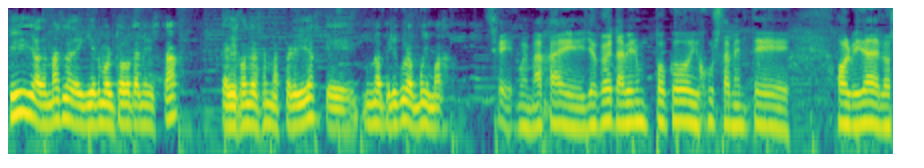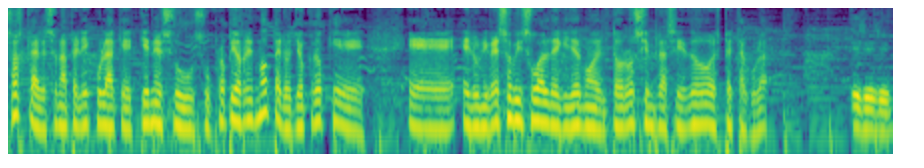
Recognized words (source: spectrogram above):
Sí, además la de Guillermo el Toro también está. Callejón de las Almas Perdidas, que una película muy maja. Sí, muy maja y yo creo que también un poco injustamente olvidada de los Oscars. Es una película que tiene su, su propio ritmo, pero yo creo que eh, el universo visual de Guillermo del Toro siempre ha sido espectacular. Sí, sí, sí,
